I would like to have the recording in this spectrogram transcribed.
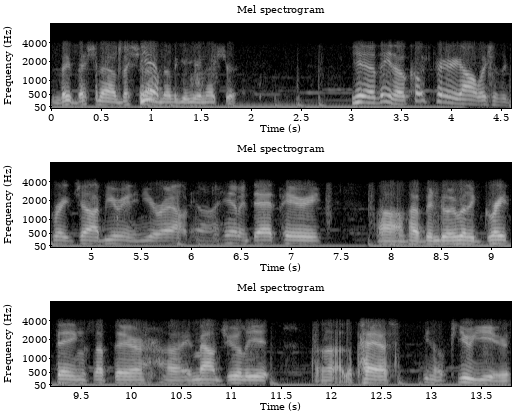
They, they should have they should Yeah. have another good year next year. Yeah, you know, Coach Perry always does a great job year in and year out. Uh, him and Dad Perry um, have been doing really great things up there uh, in Mount Juliet uh, the past, you know, few years.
